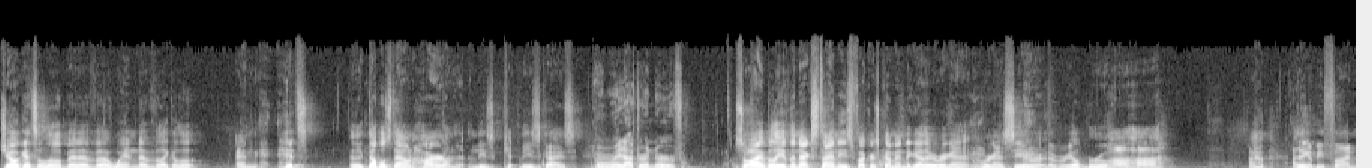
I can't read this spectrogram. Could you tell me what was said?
Joe gets a little bit of uh, wind of like a little and hits like doubles down hard on the, these ki- these guys. Right after a nerve. So I believe the next time these fuckers come in together, we're gonna we're gonna see a, a real brouhaha. I, I think it'd be fun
